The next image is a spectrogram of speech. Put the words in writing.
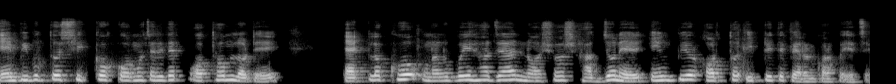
এমপিভুক্ত শিক্ষক কর্মচারীদের প্রথম লটে এক লক্ষ উনানব্বই হাজার নশো সাত জনের এমপিওর অর্থ ইপ্রিতে প্রেরণ করা হয়েছে।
